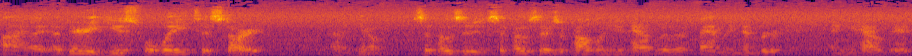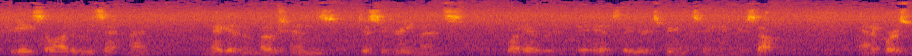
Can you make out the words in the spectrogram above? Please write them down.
uh, a very useful way to start, uh, you know, suppose there's, suppose there's a problem you have with a family member and you have it creates a lot of resentment, negative emotions, disagreements, whatever it is that you're experiencing in yourself. And of course,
